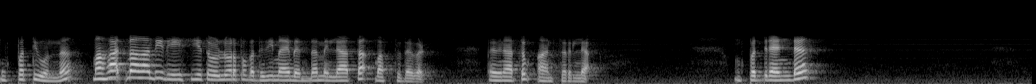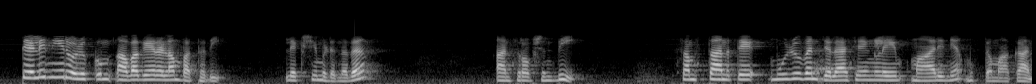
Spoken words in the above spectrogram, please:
മുപ്പത്തി ഒന്ന് മഹാത്മാഗാന്ധി ദേശീയ തൊഴിലുറപ്പ് പദ്ധതിയുമായി ബന്ധമില്ലാത്ത വസ്തുതകൾ. അപ്പം ഇതിനകത്തും ആൻസർ ഇല്ല. മുപ്പത്തിരണ്ട്. തെളിനീരൊഴുക്കും നവകേരളം പദ്ധതി. ലക്ഷ്യമിടുന്നത് ആൻസർ ഓപ്ഷൻ ബി. സംസ്ഥാനത്തെ മുഴുവൻ ജലാശയങ്ങളെയും മാലിന്യ മുക്തമാക്കാൻ.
